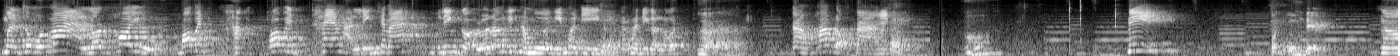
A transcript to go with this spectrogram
เหมือนสมมติว่ารถพ่ออยู่พ่อไปหาพ่อไปให้อาหารลิงใช่ไหมลิงเกาะรถแล้วลิงทำมืออย่างนี้พอดีมันพอดีกับรถเพื่ออะไรอ้าวภาพหลอกตาไง อุ้มเด็กเนา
